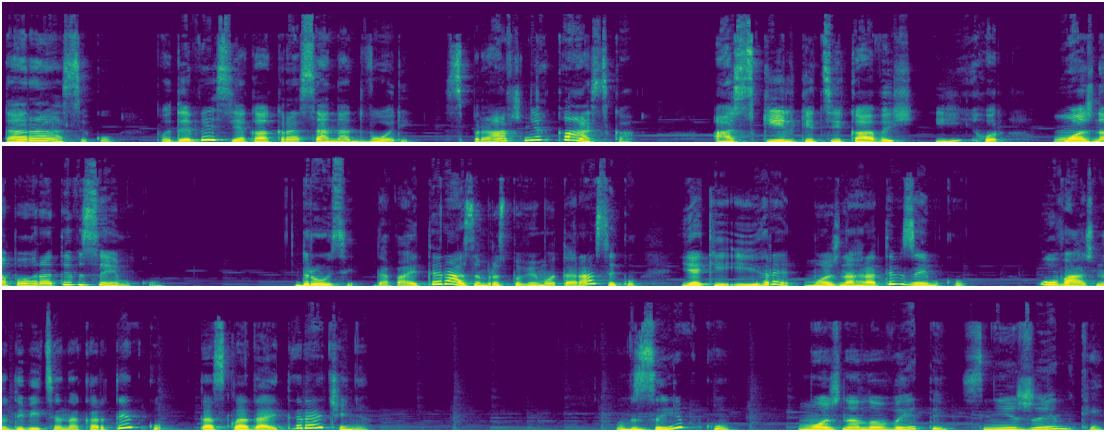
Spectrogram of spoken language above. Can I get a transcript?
Тарасику, подивись, яка краса на дворі, справжня казка. А скільки цікавих ігор можна пограти взимку. Друзі, давайте разом розповімо Тарасику, які ігри можна грати взимку. Уважно дивіться на картинку та складайте речення. Взимку можна ловити сніжинки.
